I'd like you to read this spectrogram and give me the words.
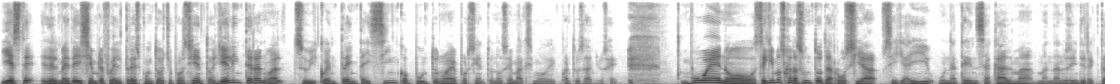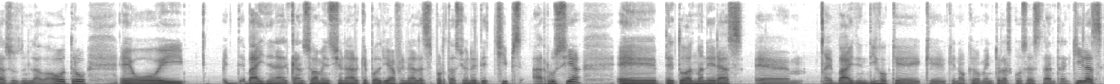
Y este del mes de diciembre fue el 3.8% y el interanual se ubicó en 35.9%, no sé máximo de cuántos años. ¿eh? Bueno, seguimos con asuntos de Rusia, sigue ahí una tensa calma, mandándose indirectazos de un lado a otro. Eh, hoy Biden alcanzó a mencionar que podría frenar las exportaciones de chips a Rusia. Eh, de todas maneras, Biden dijo que, que, no, que de momento las cosas están tranquilas,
